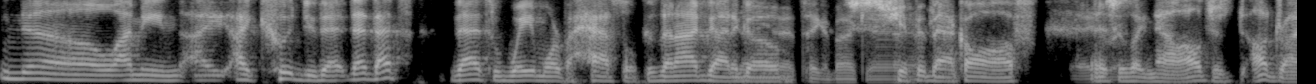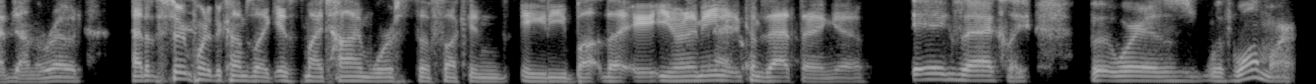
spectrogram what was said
No, I mean I I could do that. That that's that's way more of a hassle because then I've got to Yeah, go yeah, take it back. ship yeah, it back off, and it's just like now I'll just I'll drive down the road. at a certain point, it becomes like, is my time worth the fucking 80 but the eight, you know what I mean? It Exactly. becomes that thing. Yeah. Exactly. But whereas with Walmart,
